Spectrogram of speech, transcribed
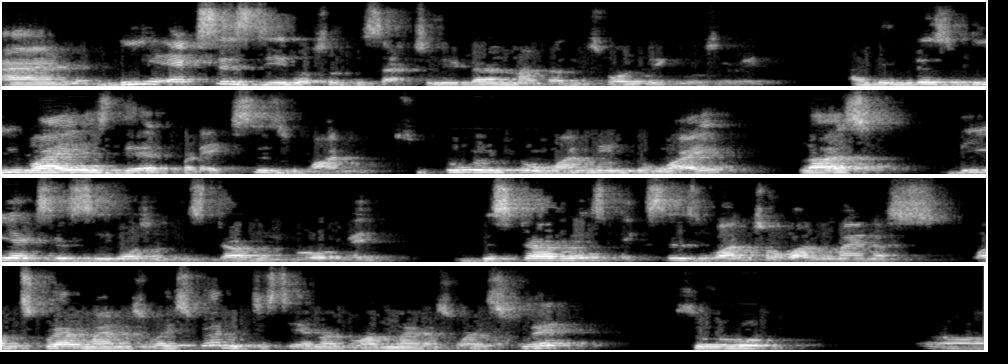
And dx is 0 so this actually doesn't matter. This whole thing goes away. And in this dy is there but x is 1 so 2 into 1 into y plus dx is 0 so this term will go away. This term is x is 1 so 1 minus 1 square minus y square which is same as 1 minus y square. So uh,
